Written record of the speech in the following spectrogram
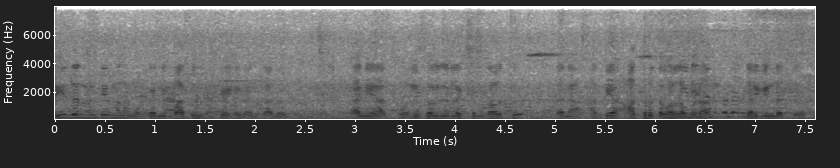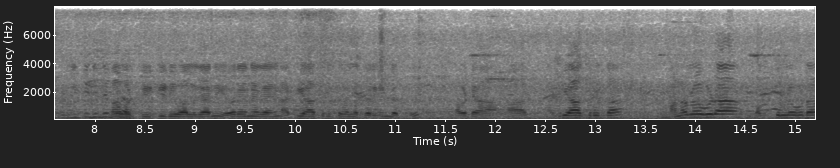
రీజన్ అంటే మనం ఒక్కరిని బాధ్యత చేయడం కాదు కానీ ఆ పోలీసు వాళ్ళ నిర్లక్ష్యం కావచ్చు దాని అతి ఆతృత వల్ల కూడా జరిగిండొచ్చు. కాబట్టి టీటీడీ వాళ్ళు కానీ ఎవరైనా కానీ అతి ఆతృత వల్ల జరిగిండొచ్చు. కాబట్టి ఆ అతి ఆతృత మనలో కూడా భక్తుల్లో కూడా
